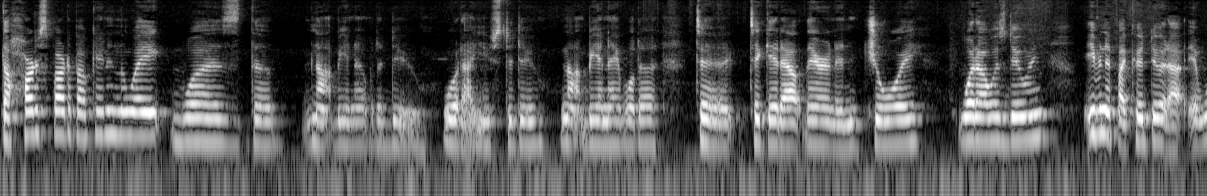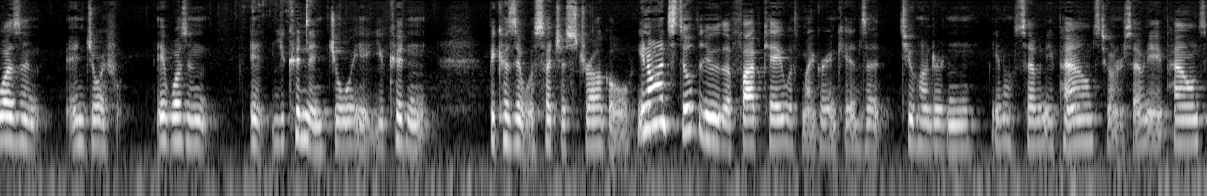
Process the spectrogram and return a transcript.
The hardest part about gaining the weight was the not being able to do what I used to do, not being able to to to get out there and enjoy what I was doing. Even if I could do it, I, it wasn't enjoyable. It wasn't. It, you couldn't enjoy it. You couldn't because it was such a struggle. You know, I'd still do the 5K with my grandkids at 200 and you know 70 pounds, 278 pounds.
